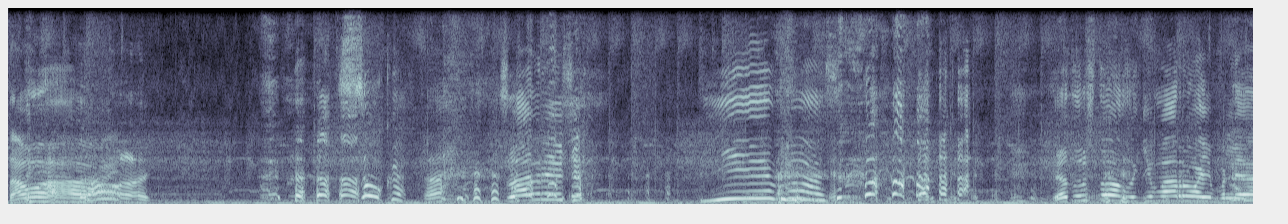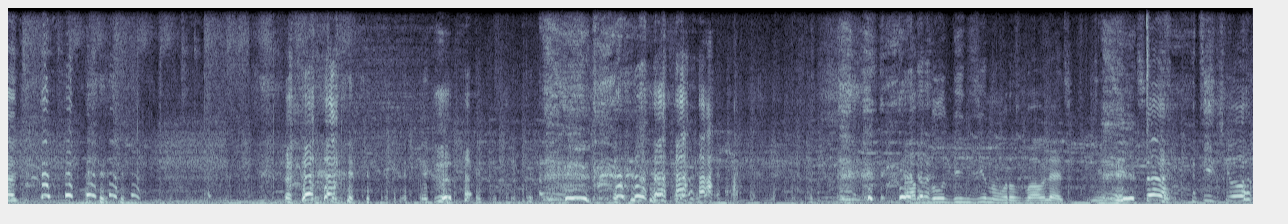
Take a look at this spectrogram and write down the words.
Давай! Сука! Смотрите! Ебать! Это что за геморрой, блядь? Надо было бензином разбавлять. Да, течет.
